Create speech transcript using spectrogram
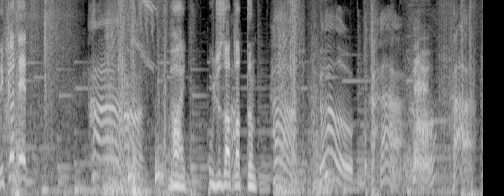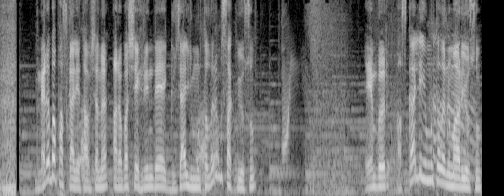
Dikkat et. Vay, ucuz atlattın. Merhaba Paskalya tavşanı. Araba şehrinde güzel yumurtaları mı saklıyorsun? Amber, Paskalya yumurtalarını mı arıyorsun?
